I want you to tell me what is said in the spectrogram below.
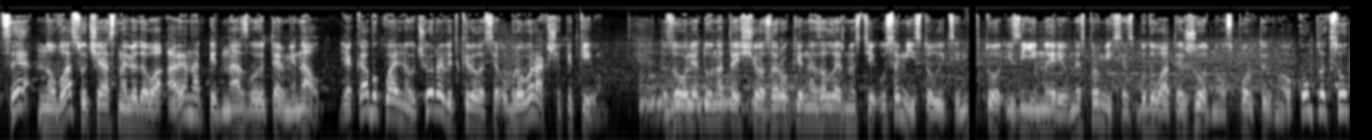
Це нова сучасна льодова арена під назвою Термінал, яка буквально вчора відкрилася у броварах, що під Києвом. З огляду на те, що за роки незалежності у самій столиці ніхто із її мерів не спромігся збудувати жодного спортивного комплексу,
